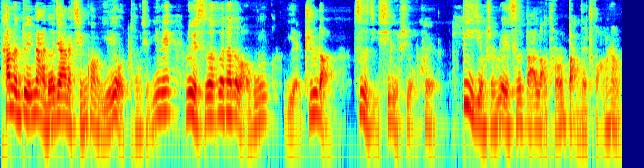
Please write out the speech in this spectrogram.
他们对纳德家的情况也有同情，因为瑞慈和她的老公也知道自己心里是有愧的，毕竟是瑞慈把老头儿绑在床上了。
